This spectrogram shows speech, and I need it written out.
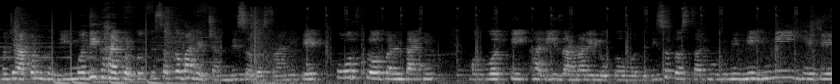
म्हणजे आपण घरी मध्ये काय करतो ते सगळं बाहेरच्या दिसत असतं आणि ते फोर्थ फ्लोअर पर्यंत आहे. मग वरती खाली जाणारे लोक मध्ये दिसत असतात. म्हणून मी नेहमी हे जे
